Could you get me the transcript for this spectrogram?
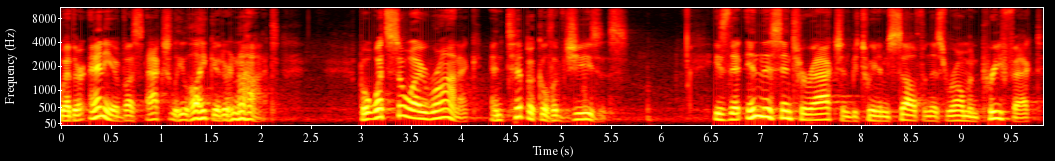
whether any of us actually like it or not. But what's so ironic and typical of Jesus is that in this interaction between himself and this Roman prefect,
